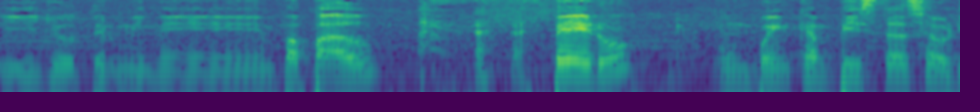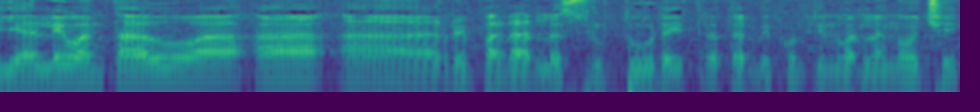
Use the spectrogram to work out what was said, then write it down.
y yo terminé empapado, pero un buen campista se habría levantado a, reparar la estructura y tratar de continuar la noche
